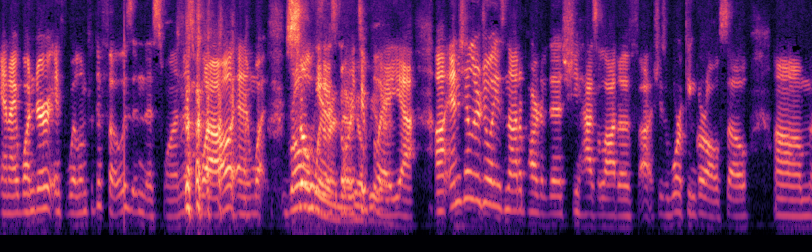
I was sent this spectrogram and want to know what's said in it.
and I wonder if Willem Dafoe is in this one as well, and what role he is in there going to play. Yeah, uh, Anya Taylor Joy is not a part of this. She has a lot of. Uh, she's a working girl, so um,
